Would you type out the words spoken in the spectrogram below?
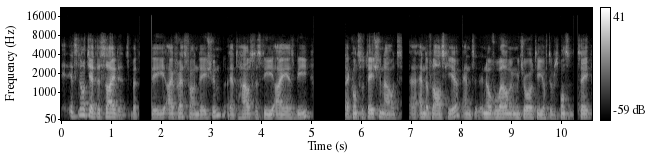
it's not yet decided, but the IFRS Foundation that houses the IASB a consultation out uh, end of last year, and an overwhelming majority of the respondents say,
